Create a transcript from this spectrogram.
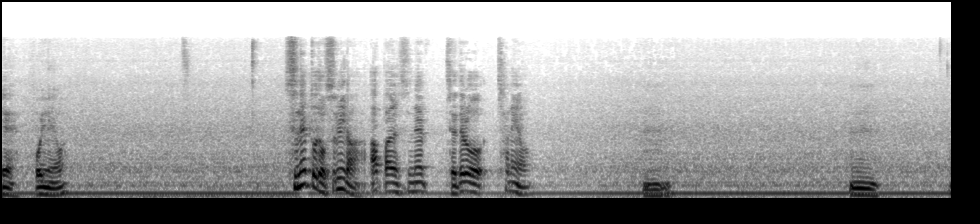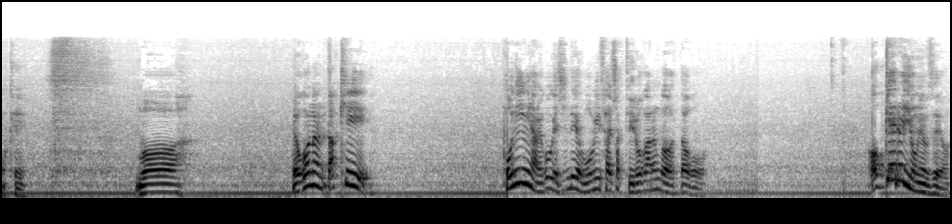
예, 보이네요. 스냅도 좋습니다. 앞발 스냅 제대로 차네요. 음, 음. 오케이. 뭐, 요거는 딱히 본인이 알고 계신데요. 몸이 살짝 뒤로 가는 것 같다고. 어깨를 이용해보세요.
